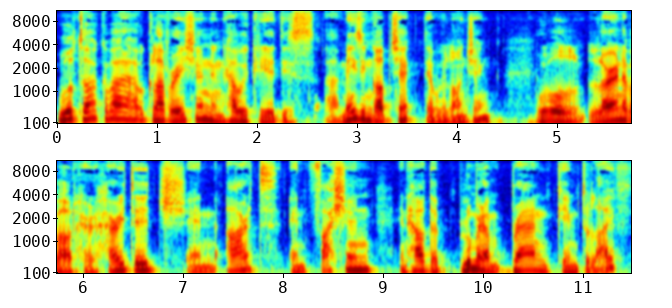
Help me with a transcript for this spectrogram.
We'll talk about our collaboration and how we created this amazing object that we're launching. We will learn about her heritage and art and fashion and how the Blumera brand came to life.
